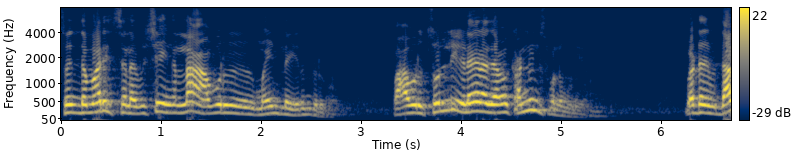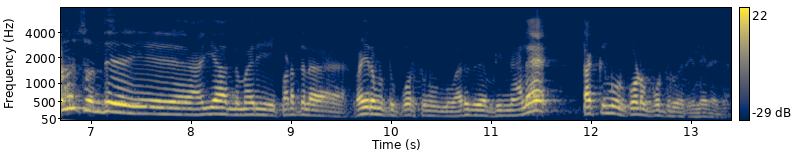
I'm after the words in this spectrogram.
ஸோ இந்த மாதிரி சில விஷயங்கள்லாம் அவர் மைண்டில் இருந்திருக்கும். இப்போ அவர் சொல்லி இளையராஜாவை கன்வின்ஸ் பண்ண முடியும். பட் தனுஷ் வந்து ஐயா இந்த மாதிரி படத்தில் வைரமுத்து போர்ஷன் ஒன்று வருது அப்படின்னாலே டக்குன்னு ஒரு கோடை போட்டுருவார் இளையராஜா.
